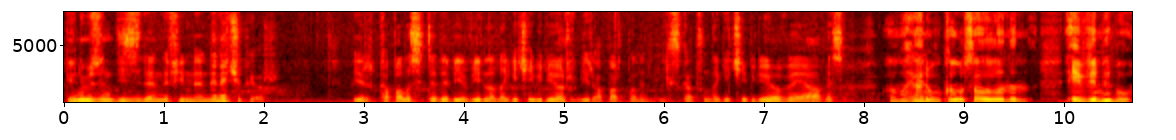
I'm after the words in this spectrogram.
günümüzün dizilerinde, filmlerinde ne çıkıyor? Bir kapalı sitede bir villada geçebiliyor, bir apartmanın X katında geçebiliyor veya mesela Ama yani bu kamusal alanın evrimi bu.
